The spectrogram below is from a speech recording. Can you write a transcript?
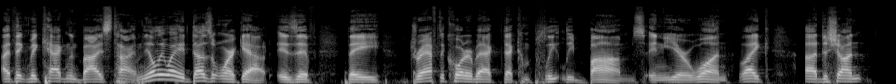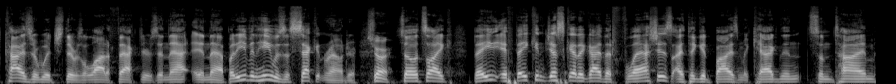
I think Maccagnan buys time. The only way it doesn't work out is if they draft a quarterback that completely bombs in year one, like uh, DeShone Kizer, which there was a lot of factors in that in that. But even he was a second rounder. Sure. So it's like they if they can just get a guy that flashes, I think it buys Maccagnan some time,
